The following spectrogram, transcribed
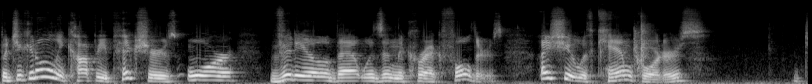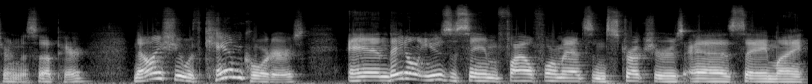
but you can only copy pictures or video that was in the correct folders. I shoot with camcorders. turn this up here. Now I shoot with camcorders and they don't use the same file formats and structures as say my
